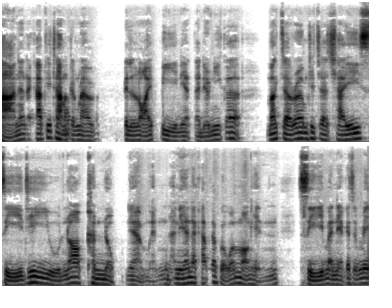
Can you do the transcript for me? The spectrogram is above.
ฐานนะครับ ที่ทำกันมาเป็นร้อยปีเนี่ย แต่เดี๋ยวนี้ก็มักจะเริ่มที่จะใช้สีที่อยู่นอกขนบเนี่ยเหมือนอันนี้นะครับ ถ้าเผื่อว่ามองเห็นสีมันเนี่ยก็จะไม่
